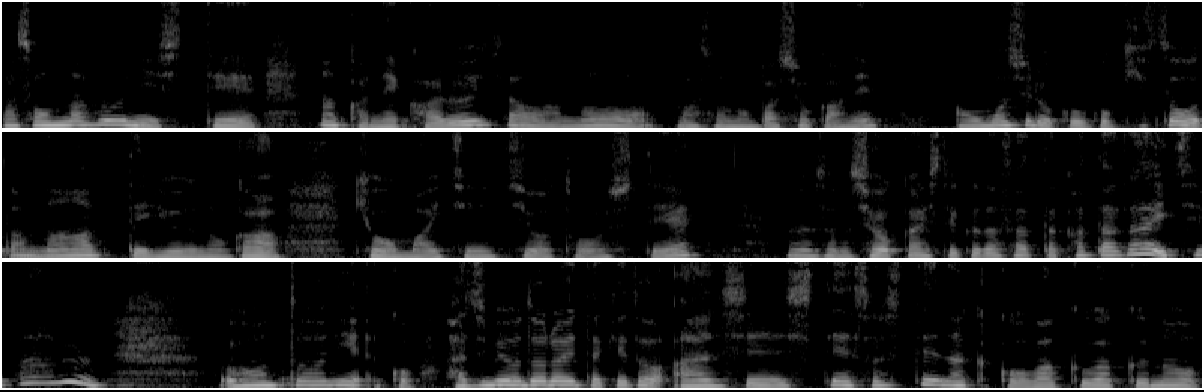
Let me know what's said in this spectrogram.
まあ、そんな風にしてなんかね軽井沢の,、まあその場所がね面白く動きそうだなっていうのが今日まあ一日を通して、うん、その紹介してくださった方が一番本当にこう初め驚いたけど安心してそしてなんかこうワクワクの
